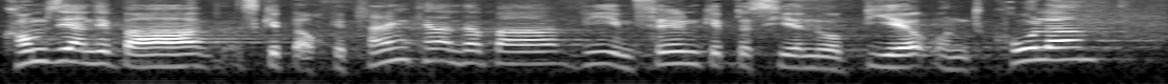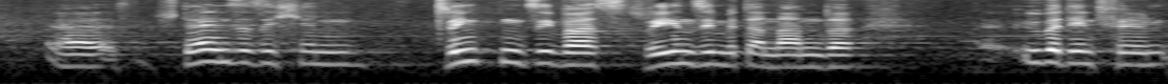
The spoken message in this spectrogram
kommen Sie an die Bar, es gibt auch Getränke an der Bar, wie im Film gibt es hier nur Bier und Cola. Äh, stellen Sie sich hin, trinken Sie was, reden Sie miteinander über den Film,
